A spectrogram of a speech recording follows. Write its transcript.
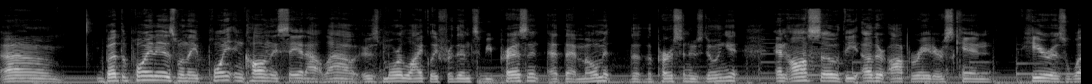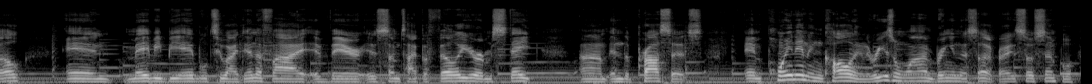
Um, but the point is, when they point and call and they say it out loud, it's more likely for them to be present at that moment, the, the person who's doing it, and also the other operators can hear as well and maybe be able to identify if there is some type of failure or mistake um, in the process. And pointing and calling, the reason why I'm bringing this up, right? It's so simple.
